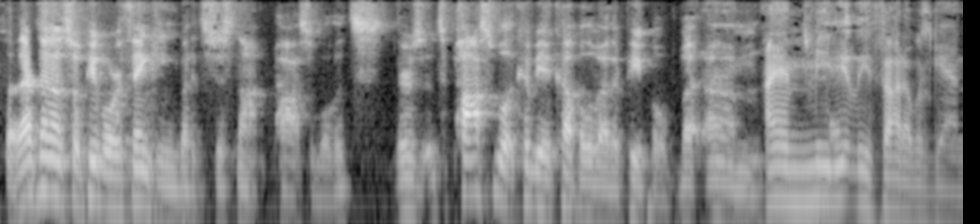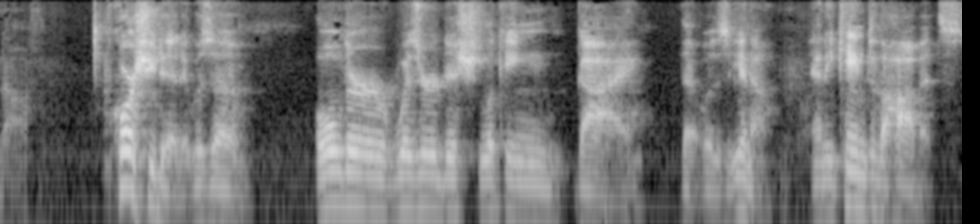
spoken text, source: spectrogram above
So that's not what people were thinking, but it's just not possible. It's there's it's possible it could be a couple of other people, but um I immediately thought it was Gandalf. Of course you did. It was a older wizardish looking guy that was, you know, and he came to the hobbits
